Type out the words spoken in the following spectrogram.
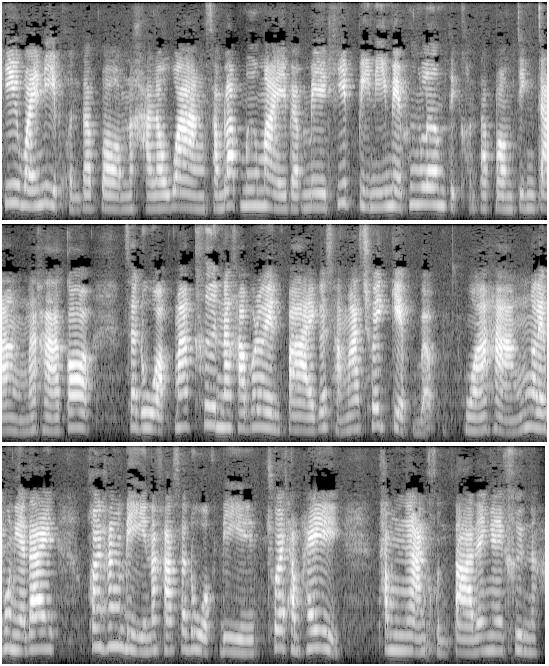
ที่ไว้หนีบขนตาปลอมนะคะแล้ววางสำหรับมือใหม่แบบเมย์ที่ปีนี้เมย์เพิ่งเริ่มติดขนตาปลอมจริงจังนะคะ ก็ สะดวกมากขึ้นนะคะ บริเวณปลายก็สามารถช่วยเก็บแบบหัวหางอะไรพวกนี้ได้ค่อนข้างดีนะคะ สะดวกดีช่วยทำให้ทำงานขนตาได้ง่ายขึ้นนะคะ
